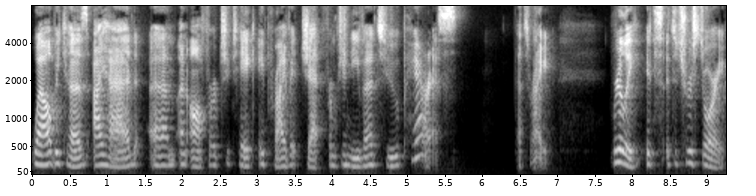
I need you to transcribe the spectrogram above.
Well, because I had um, an offer to take a private jet from Geneva to Paris. That's right. Really, it's it's a true story.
